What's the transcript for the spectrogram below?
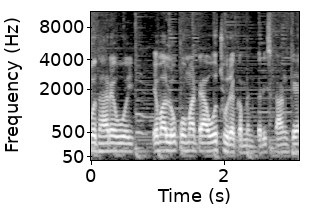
વધારે હોય, એવા લોકો માટે આ ઓછું રેકમેન્ડ કરીશ, કારણ કે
